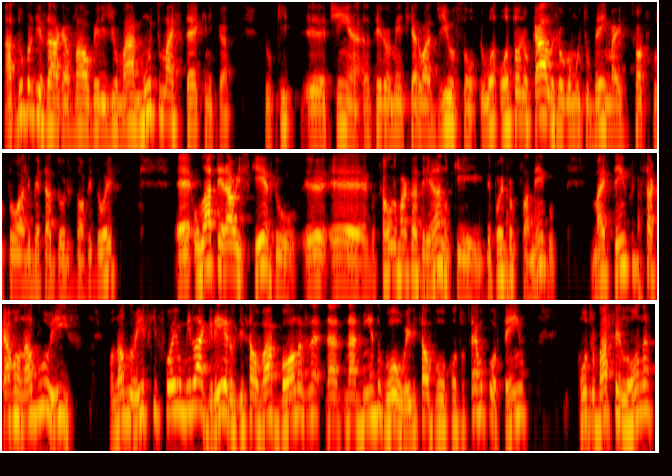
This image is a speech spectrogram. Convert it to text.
A dupla de zaga Valber e Gilmar, muito mais técnica do que eh, tinha anteriormente, que era o Adilson. O, o, Antônio Carlos jogou muito bem, mas só disputou a Libertadores 9-2. É, o lateral esquerdo, é, é, você falou do Marcos Adriano, que depois foi para o Flamengo, mas tenho que destacar Ronaldo Luiz. Ronaldo Luiz, que foi um milagreiro de salvar bolas na, na, na linha do gol. Ele salvou contra o Ferro Portenho, contra o Barcelona,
